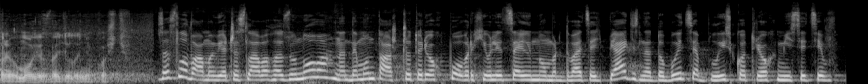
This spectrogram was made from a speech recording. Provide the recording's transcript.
при умові виділення коштів. За словами В'ячеслава Глазунова, на демонтаж чотирьох поверхів ліцею номер 25 знадобиться близько трьох місяців.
